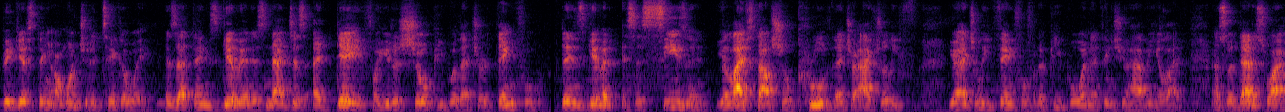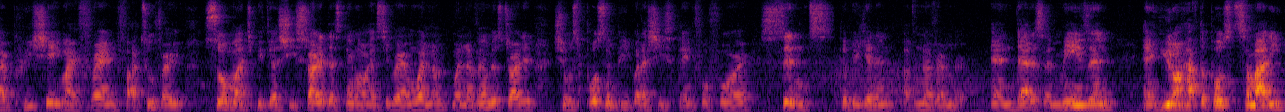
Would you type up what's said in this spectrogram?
biggest thing I want you to take away is that Thanksgiving is not just a day for you to show people that you're thankful. Thanksgiving is a season. Your lifestyle should prove that you're actually you're actually thankful for the people and the things you have in your life. And so that is why I appreciate my friend Fatu very so much because she started this thing on Instagram when when November started. She was posting people that she's thankful for since the beginning of November. And that is amazing. And you don't have to post somebody,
